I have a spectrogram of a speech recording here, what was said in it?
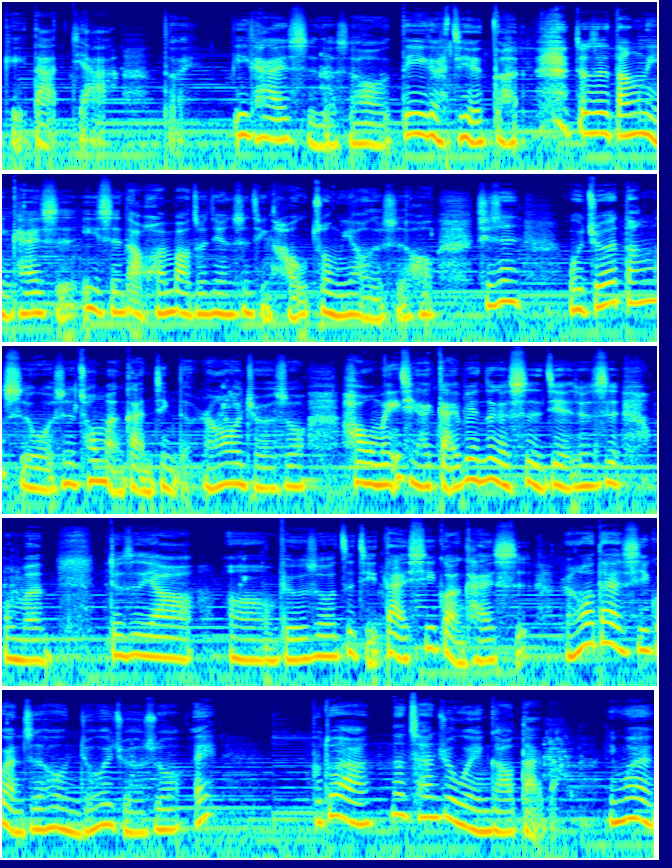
给大家。对。一开始的时候，第一个阶段 就是当你开始意识到环保这件事情好重要的时候，其实我觉得当时我是充满干劲的，然后觉得说，好，我们一起来改变这个世界，就是我们就是要，嗯，比如说自己带吸管开始，然后带吸管之后，你就会觉得说，哎，不对啊，那餐具我也应该要带吧，因为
